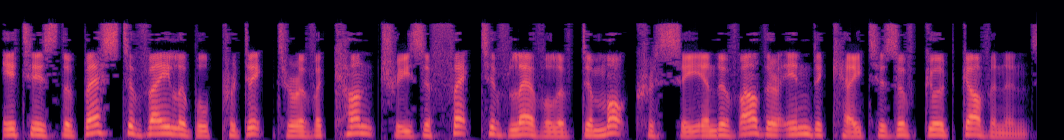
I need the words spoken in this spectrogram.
it is the best available predictor of a country's effective level of democracy and of other indicators of good governance.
